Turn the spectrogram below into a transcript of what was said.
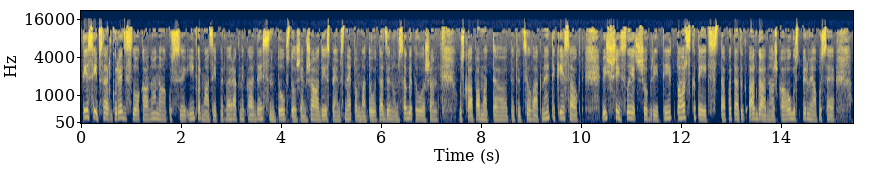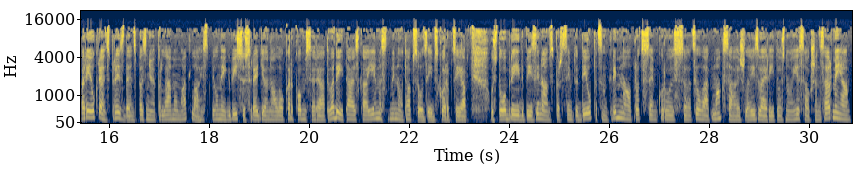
Tiesības sargu redzeslokā nonākusi informācija par vairāk nekā desmit tūkstošiem šādu iespējams nepamatot atzinumu sagatavošanu, uz kā pamata tad, tad cilvēki netika iesaukt. Visas šīs lietas šobrīd tiek tiek pārskatītas. Tāpat atgādināšu, ka augusta pirmajā pusē arī Ukrainas prezidents paziņoja par lēmumu atlaist pilnīgi visus reģionālo kara komisariātu vadītājus, kā iemeslu minot apsūdzības korupcijā. Uz to brīdi bija zināms par 112 kriminālu procesiem, kuros cilvēki maksājuši, lai izvairītos no iesaukšanas armijā,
